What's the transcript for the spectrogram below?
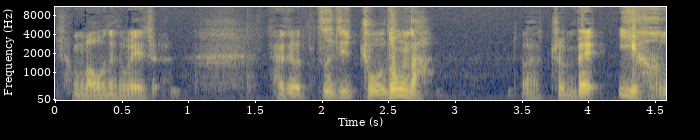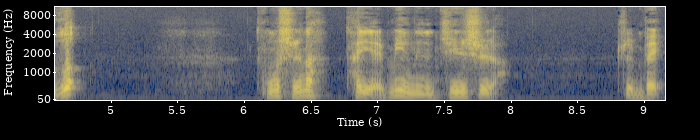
城楼那个位置，他就自己主动的，呃，准备议和。同时呢，他也命令军士啊，准备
